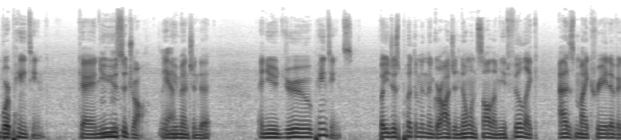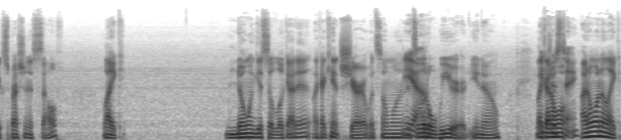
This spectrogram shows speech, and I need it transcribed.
were painting, okay, and you used Mhm. to draw and Yeah. you mentioned it and you drew paintings, but you just put them in the garage and no one saw them, you'd feel like as my creative expressionist self, like no one gets to look at it. Like I can't share it with someone. Yeah. It's a little weird, you know. Like I don't. I don't want to like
